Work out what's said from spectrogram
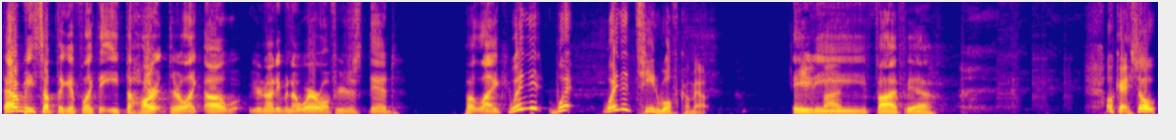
That would be something if like they eat the heart, they're like, oh, you're not even a werewolf, you're just dead. But like When did what? When did Teen Wolf come out? 85? 85, yeah. Okay, so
